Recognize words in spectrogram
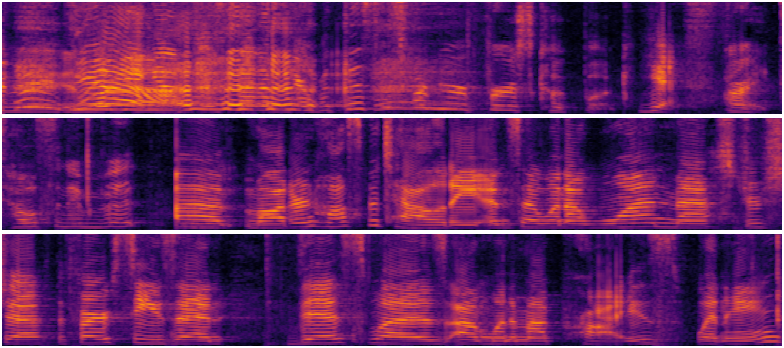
intimidated Yeah. looking at the setup here, but this is from your first cookbook. Yes. All right, tell us the name of it. uh, modern hospitality. And so when I won Master Chef the first season, this was um, one of my prize winnings.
